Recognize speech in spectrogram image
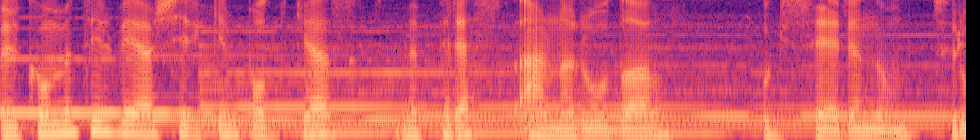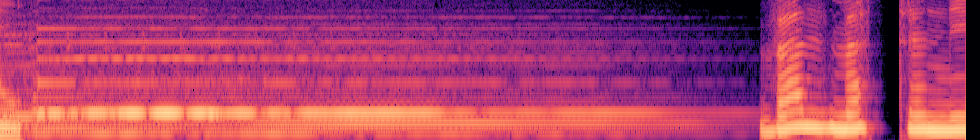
Velkommen til Vea kirken podkast med prest Erna Rodal og serien om tro. Vel møtt til en ny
